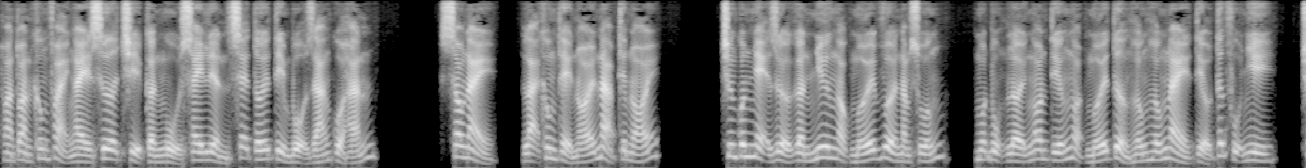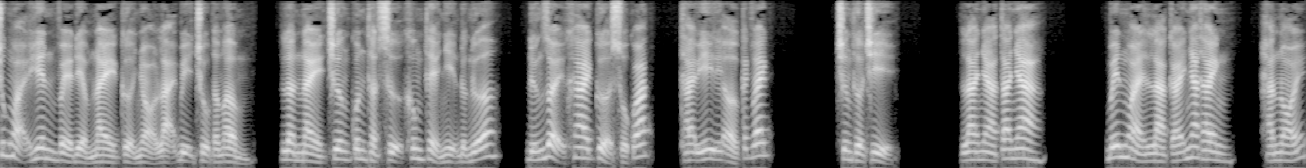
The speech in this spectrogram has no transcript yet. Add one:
hoàn toàn không phải ngày xưa chỉ cần ngủ say liền sẽ tới tìm bộ dáng của hắn. Sau này, lại không thể nói nạp thêm nói. Trương quân nhẹ rửa gần như ngọc mới vừa nằm xuống, một bụng lời ngon tiếng ngọt mới tưởng hống hống này tiểu tức phụ nhi, Trúc Ngoại Hiên về điểm này cửa nhỏ lại bị trụ tầm ẩm, lần này Trương quân thật sự không thể nhịn được nữa, đứng dậy khai cửa sổ quát, thái y ở cách vách. Trương thừa chỉ, là nhà ta nha. Bên ngoài là cái nha thanh, hắn nói,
